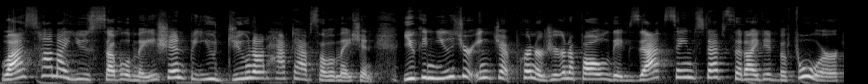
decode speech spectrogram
Last time I used sublimation, but you do not have to have sublimation. You can use your inkjet printers. You're gonna follow the exact same steps that I did before,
